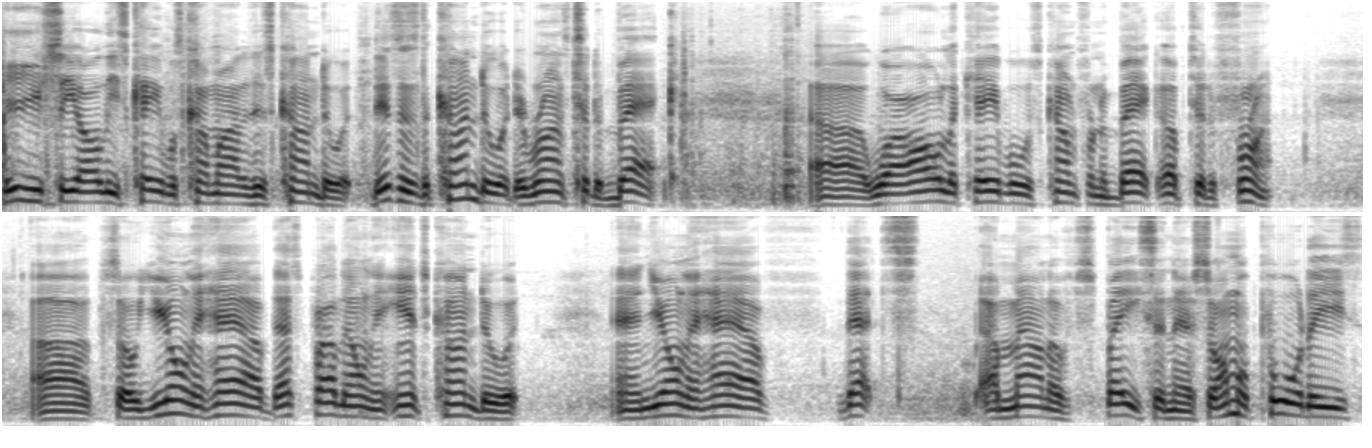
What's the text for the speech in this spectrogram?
here you see all these cables come out of this conduit. This is the conduit that runs to the back, uh, where all the cables come from the back up to the front. Uh, so you only have, that's probably only an inch conduit, and you only have that amount of space in there. So I'm gonna pull these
